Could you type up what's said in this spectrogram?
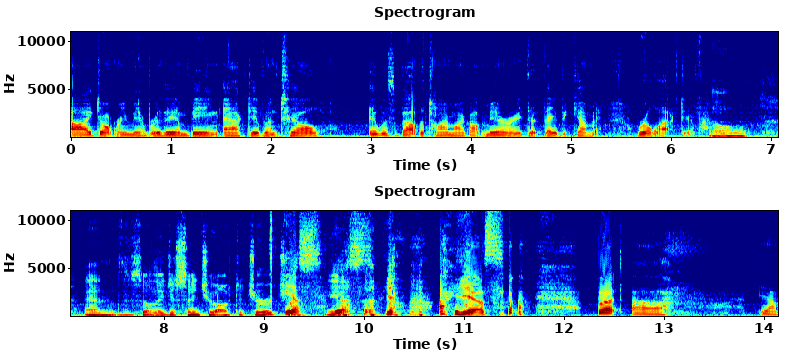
I don't remember them being active until it was about the time I got married that they became real active. Oh, and so they just sent you off to church? Yes, Yeah. yes, yeah, yes. but uh, yeah,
